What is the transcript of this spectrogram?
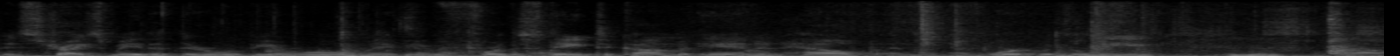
it strikes me that there would be a role maybe for the state to come in and help and, and work with the league. Um,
